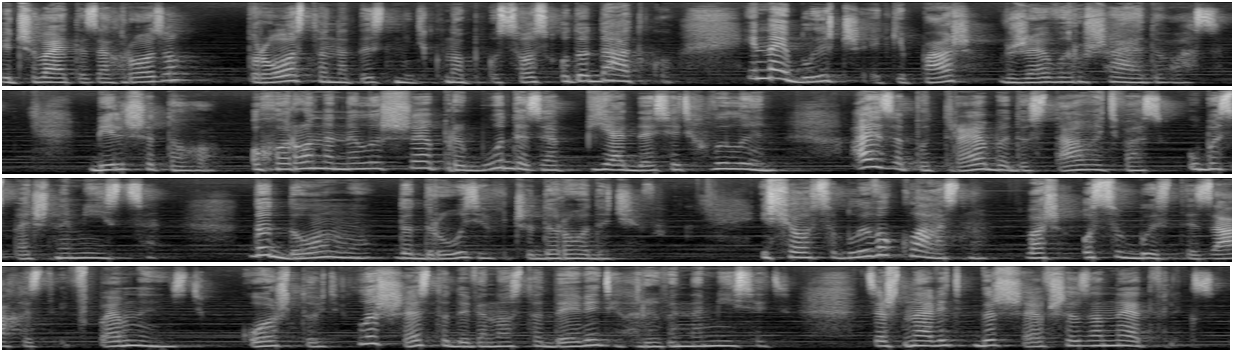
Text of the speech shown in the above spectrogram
Відчуваєте загрозу? Просто натисніть кнопку SOS у додатку, і найближчий екіпаж вже вирушає до вас. Більше того, охорона не лише прибуде за 5-10 хвилин, а й за потреби доставить вас у безпечне місце додому, до друзів чи до родичів. І що особливо класно, ваш особистий захист і впевненість коштують лише 199 гривень на місяць. Це ж навіть дешевше за Netflix.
